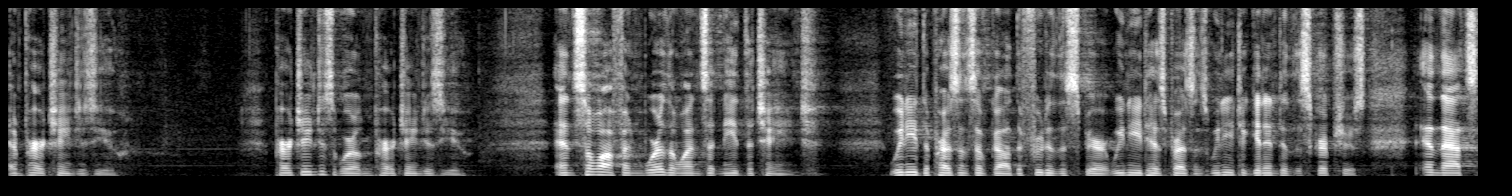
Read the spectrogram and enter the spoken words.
and prayer changes you. Prayer changes the world, and prayer changes you. And so often, we're the ones that need the change. We need the presence of God, the fruit of the Spirit. We need His presence. We need to get into the scriptures. And that's,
